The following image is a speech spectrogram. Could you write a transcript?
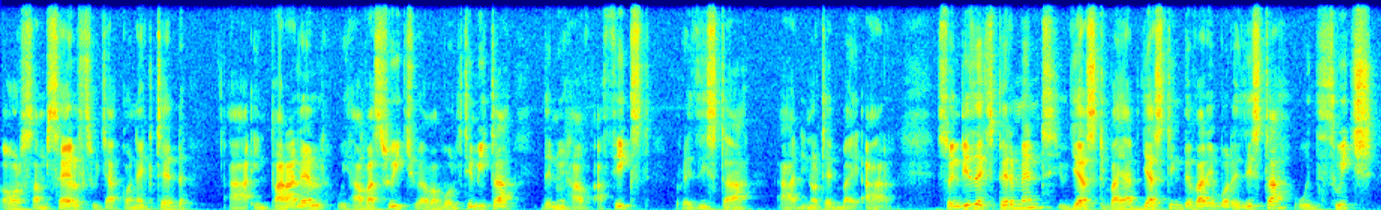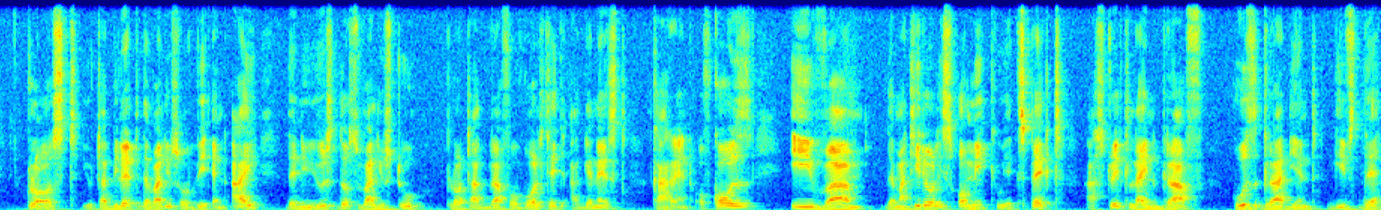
or some cells which are connected uh, in parallel. We have a switch, we have a voltmeter, then we have a fixed resistor uh, denoted by R. So in this experiment, you just by adjusting the variable resistor with switch closed, you tabulate the values of V and I, then you use those values to plot a graph of voltage against current. Of course, if um, the material is ohmic, we expect a straight line graph whose gradient gives the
